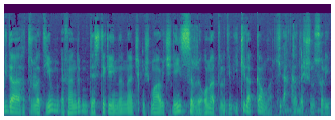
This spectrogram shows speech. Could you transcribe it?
bir daha hatırlatayım efendim destek yayınlarından çıkmış Mavi Çileğin Sırrı. Onu hatırlatayım. İki dakikam var. İki dakikada şunu sorayım.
